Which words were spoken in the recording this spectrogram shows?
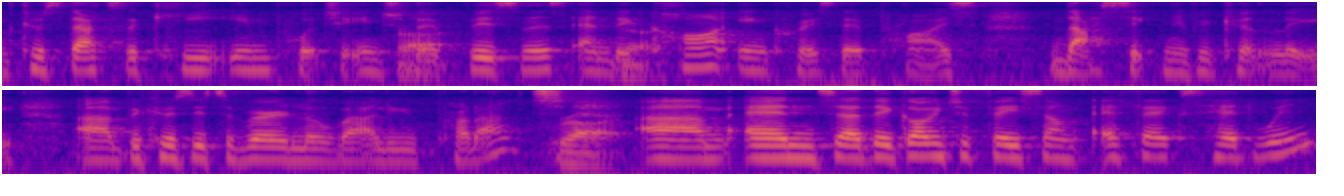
because that's the key input into their business, and they Yeah. can't increase their price that significantly uh, because it's a very low value product. Right. Um, and uh, they're going to face some FX headwind.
